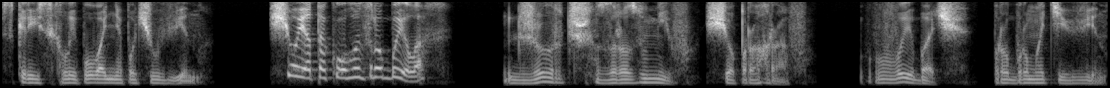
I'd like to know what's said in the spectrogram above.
скрізь схлипування почув він. Що я такого зробила? Джордж зрозумів, що програв. Вибач, пробурмотів він.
